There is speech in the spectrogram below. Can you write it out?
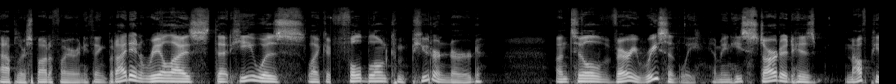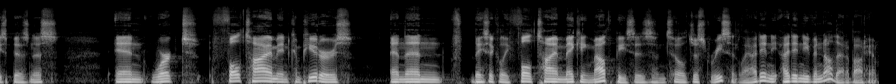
Apple or Spotify or anything, but I didn't realize that he was like a full blown computer nerd until very recently. I mean, he started his mouthpiece business and worked full time in computers and then basically full time making mouthpieces until just recently. I didn't I didn't even know that about him.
